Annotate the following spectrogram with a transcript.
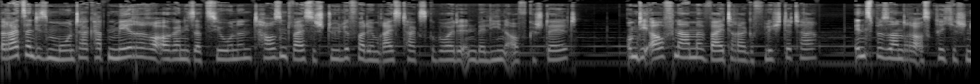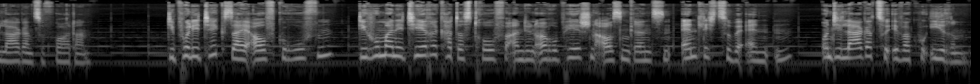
Bereits an diesem Montag hatten mehrere Organisationen tausend weiße Stühle vor dem Reichstagsgebäude in Berlin aufgestellt, um die Aufnahme weiterer Geflüchteter insbesondere aus griechischen Lagern, zu fordern. Die Politik sei aufgerufen, die humanitäre Katastrophe an den europäischen Außengrenzen endlich zu beenden und die Lager zu evakuieren.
